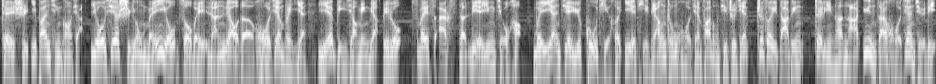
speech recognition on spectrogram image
这是一般情况下，有些使用煤油作为燃料的火箭尾焰也比较明亮，比如 SpaceX 的猎鹰九号。尾焰介于固体和液体两种火箭发动机之间。之所以大兵这里呢拿运载火箭举例，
